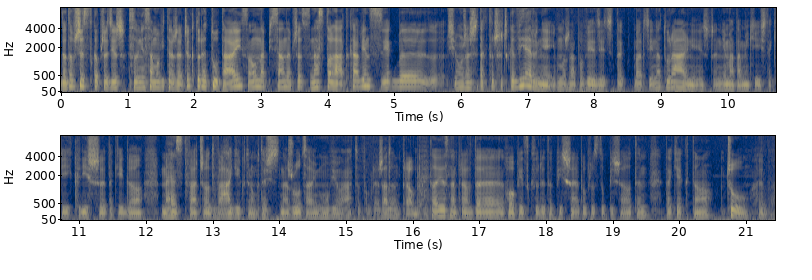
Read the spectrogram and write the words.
To to wszystko przecież są niesamowite rzeczy, które tutaj są napisane przez nastolatka, więc jakby się rzeczy tak troszeczkę wierniej, można powiedzieć, tak bardziej naturalnie. Jeszcze nie ma tam jakiejś takiej kliszy, takiego męstwa czy odwagi, którą ktoś narzucał i mówił, a to w ogóle żaden problem. To jest naprawdę chłopiec, który to pisze, po prostu pisze o tym, tak jak to czuł chyba.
